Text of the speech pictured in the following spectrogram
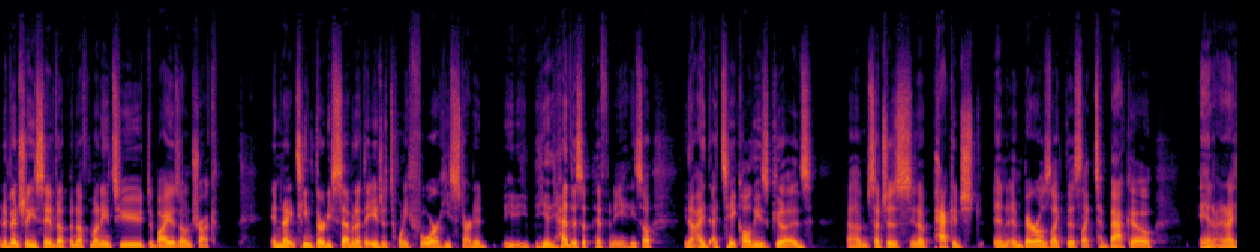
And eventually, he saved up enough money to to buy his own truck. In 1937, at the age of 24, he started. He he had this epiphany. He saw you know, I, I take all these goods, um, such as you know, packaged in, in barrels like this, like tobacco, and and I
